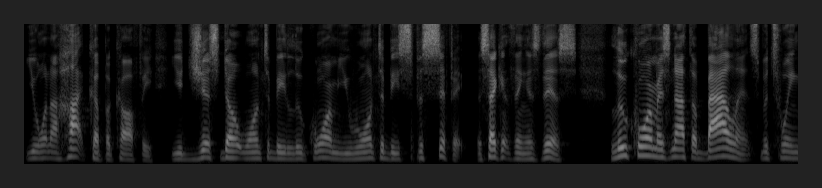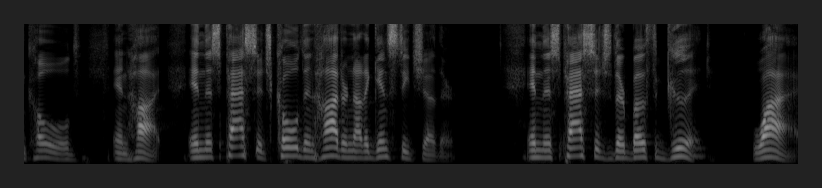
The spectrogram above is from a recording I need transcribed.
You want a hot cup of coffee. You just don't want to be lukewarm. You want to be specific. The second thing is this lukewarm is not the balance between cold and hot. In this passage, cold and hot are not against each other. In this passage, they're both good. Why?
